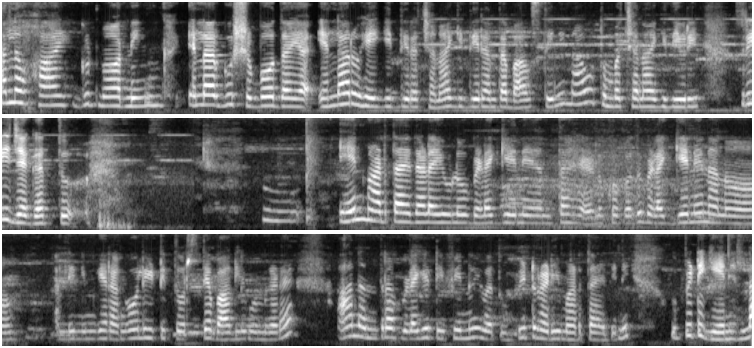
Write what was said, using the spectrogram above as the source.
ಹಲೋ, ಹಾಯ್, ಗುಡ್ ಮಾರ್ನಿಂಗ್. ಎಲ್ಲರಿಗೂ ಶುಭೋದಯ. ಎಲ್ಲರೂ ಹೇಗಿದ್ದೀರಾ? ಚೆನ್ನಾಗಿದ್ದೀರಾ ಅಂತ ಭಾವಿಸ್ತೀನಿ. ನಾವು ತುಂಬ ಚೆನ್ನಾಗಿದ್ದೀವಿ ರೀ ಶ್ರೀ ಜಗತ್ತು. ಏನು ಮಾಡ್ತಾ ಇದ್ದಾಳೆ ಇವಳು ಬೆಳಗ್ಗೆನೆ ಅಂತ ಹೇಳ್ಕೊಬೋದು. ಬೆಳಗ್ಗೆನೇ ನಾನು ಅಲ್ಲಿ ನಿಮಗೆ ರಂಗೋಲಿ ಇಟ್ಟು ತೋರಿಸಿದೆ ಬಾಗಿಲು ಮುಂದ್ಗಡೆ. ಆ ನಂತರ ಬೆಳಗ್ಗೆ ಟಿಫಿನ್ನು ಇವತ್ತು ಉಪ್ಪಿಟ್ಟು ರೆಡಿ ಮಾಡ್ತಾ ಇದ್ದೀನಿ. ಉಪ್ಪಿಟ್ಟಿಗೆ ಏನೆಲ್ಲ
